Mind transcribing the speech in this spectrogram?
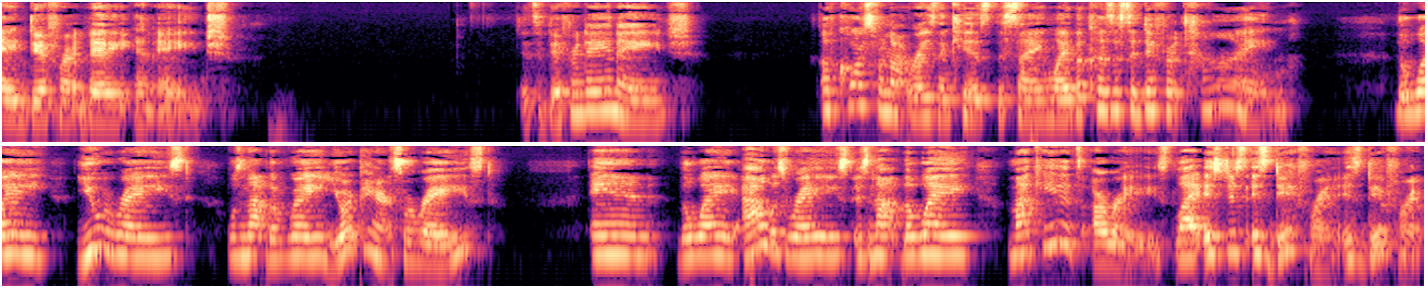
a different day and age. It's a different day and age. Of course, we're not raising kids the same way because it's a different time. The way you were raised was not the way your parents were raised. And the way I was raised is not the way my kids are raised. Like, it's just, it's different. It's different.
